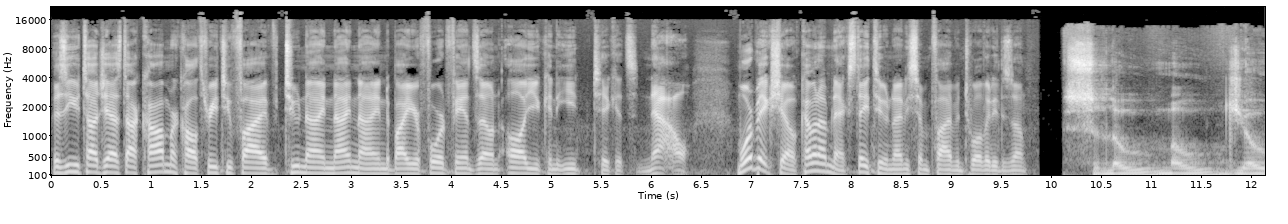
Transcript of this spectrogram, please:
Visit UtahJazz.com or call 325-2999 to buy your Ford Fan Zone all-you-can-eat tickets now. More Big Show coming up next. Stay tuned, 97.5 and 1280 The Zone. Slow Mo Joe.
